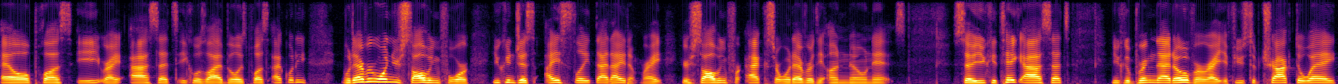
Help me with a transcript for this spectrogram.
L plus E, right? Assets equals liabilities plus equity. Whatever one you're solving for, you can just isolate that item, right? You're solving for X or whatever the unknown is. So you could take assets, you could bring that over, right? If you subtract away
